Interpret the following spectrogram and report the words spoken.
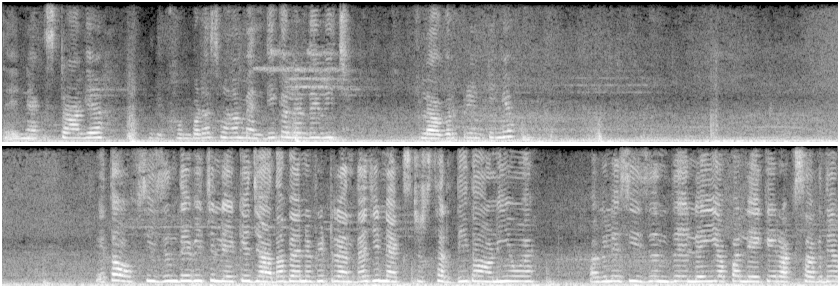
ਤੇ ਨੈਕਸਟ ਆ ਗਿਆ ਇਹ ਦੇਖੋ ਬੜਾ ਸੋਹਣਾ ਮਹਿੰਦੀ ਕਲਰ ਦੇ ਵਿੱਚ ਫਲਾਵਰ ਪ੍ਰਿੰਟਿੰਗ ਹੈ ਇਹ ਤਾਂ ਆਫ ਸੀਜ਼ਨ ਦੇ ਵਿੱਚ ਲੈ ਕੇ ਜ਼ਿਆਦਾ ਬੈਨੀਫਿਟ ਰਹਿੰਦਾ ਜੀ ਨੈਕਸਟ ਸਰਦੀ ਤਾਂ ਆਉਣੀ ਹੋ ਹੈ। ਅਗਲੇ ਸੀਜ਼ਨ ਦੇ ਲਈ ਆਪਾਂ ਲੈ ਕੇ ਰੱਖ ਸਕਦੇ ਹਾਂ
